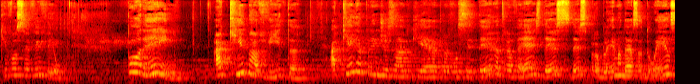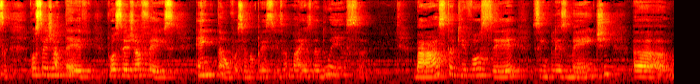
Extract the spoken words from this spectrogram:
que você viveu. Porém, aqui na vida, aquele aprendizado que era para você ter através desse, desse problema, dessa doença, você já teve, você já fez. Então você não precisa mais da doença. Basta que você simplesmente uh,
